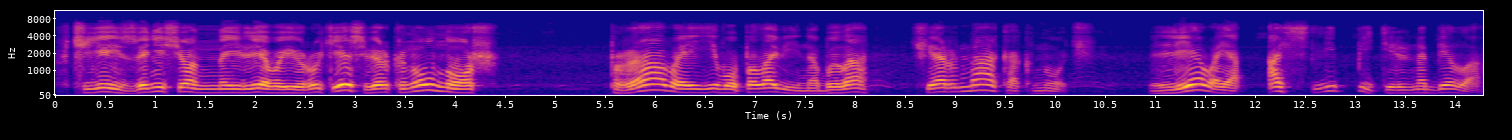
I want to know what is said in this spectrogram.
в чьей занесенной левой руке сверкнул нож. Правая его половина была черна, как ночь, левая ослепительно бела.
